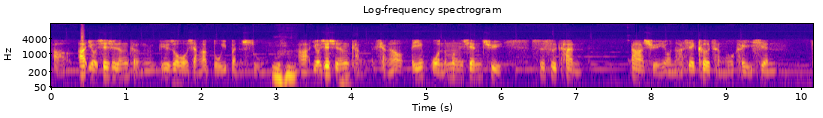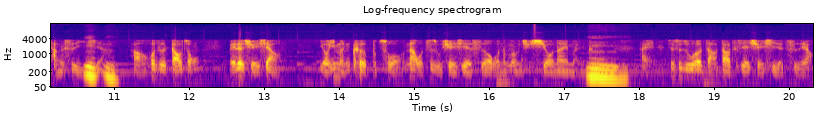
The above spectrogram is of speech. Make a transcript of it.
好啊，有些学生可能，比如说我想要读一本书，嗯哼啊，有些学生可能想要，诶，我能不能先去试试看大学有哪些课程，我可以先尝试一下，嗯嗯好，或者是高中别的学校有一门课不错，那我自主学习的时候，我能不能去修那一门课？嗯哎，就是如何找到这些学习的资料，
